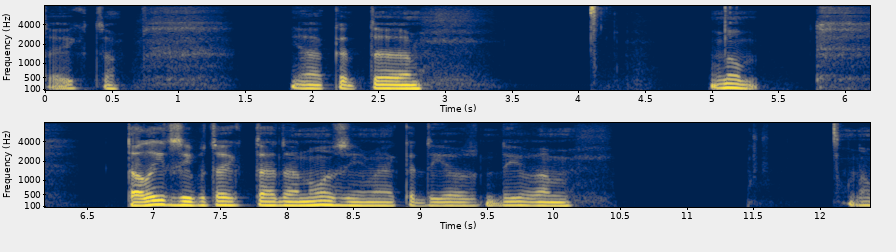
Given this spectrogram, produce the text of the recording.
teikta. Jā, kad uh, nu, tā līdzība teikt tādā nozīmē, ka diev, Dievam nu,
